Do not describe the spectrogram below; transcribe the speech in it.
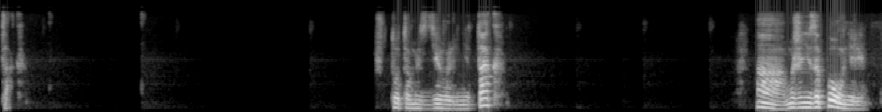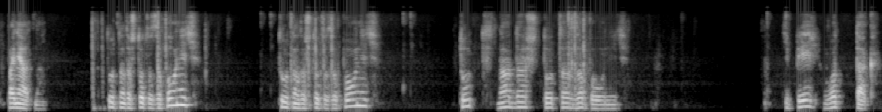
Так. Что-то мы сделали не так. А, мы же не заполнили. Понятно. Тут надо что-то заполнить. Тут надо что-то заполнить. Тут надо что-то заполнить. Теперь вот так.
